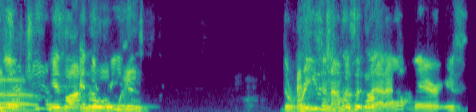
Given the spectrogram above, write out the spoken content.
is your Uh, GM and, and the reason the reason I'm putting that out there is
